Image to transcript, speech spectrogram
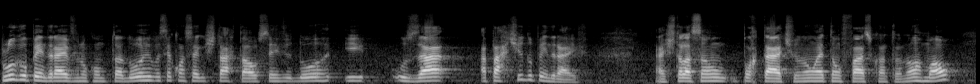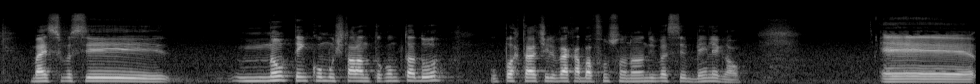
pluga o pendrive no computador e você consegue startar o servidor e usar a partir do pendrive. A instalação portátil não é tão fácil quanto a normal, mas se você não tem como instalar no seu computador, o portátil ele vai acabar funcionando e vai ser bem legal. É...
